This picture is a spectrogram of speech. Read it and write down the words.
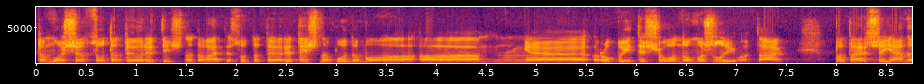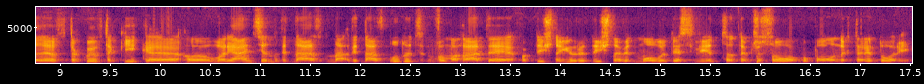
тому що суто теоретично, давайте суто теоретично будемо е, е, робити, що воно можливо, так. По-перше, я не- в такій в такій е, варіанті від нас на- від нас будуть вимагати фактично юридично відмовитись від тимчасово окупованих територій.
